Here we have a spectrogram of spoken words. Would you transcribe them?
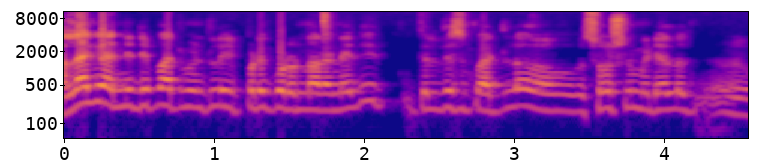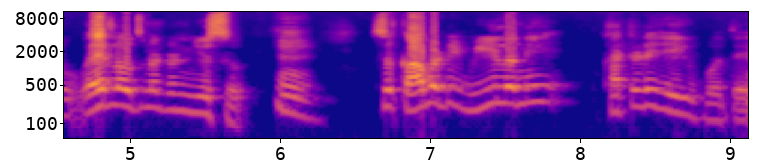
అలాగే అన్ని డిపార్ట్మెంట్లు ఇప్పటికి కూడా ఉన్నారనేది తెలుగుదేశం పార్టీలో సోషల్ మీడియాలో వైరల్ అవుతున్నటువంటి న్యూస్ సో కాబట్టి వీళ్ళని కట్టడి చేయకపోతే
